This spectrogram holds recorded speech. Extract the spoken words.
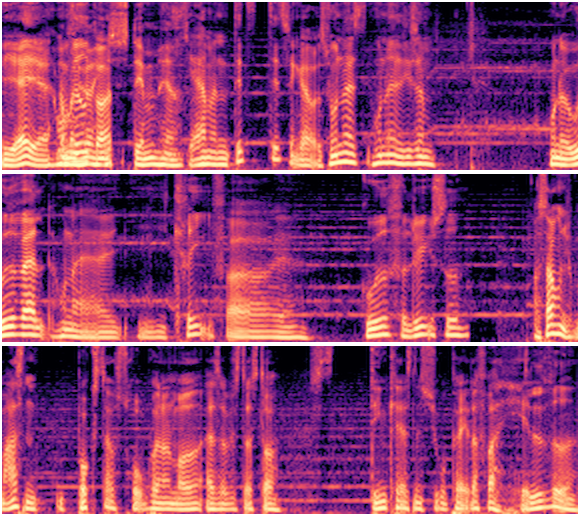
Ja, ja. Hun man ved hører godt. hendes stemme her. Ja, men det, det tænker jeg også. Hun er, hun er ligesom... Hun er udvalgt. Hun er i krig for øh, Gud, for lyset. Og så er hun jo meget sådan en bogstavstro på en eller anden måde. Altså, hvis der står stenkastende psykopater fra helvede.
